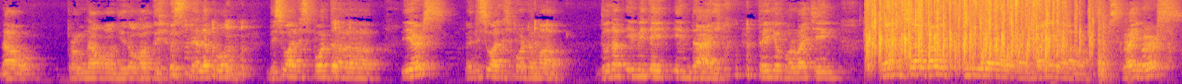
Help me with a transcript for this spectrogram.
Now, from now on, you know how to use telephone. This one is for the ears, and this one is for the mouth. Do not imitate Inday. Thank you for watching. And shout out to uh, my uh, subscribers.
